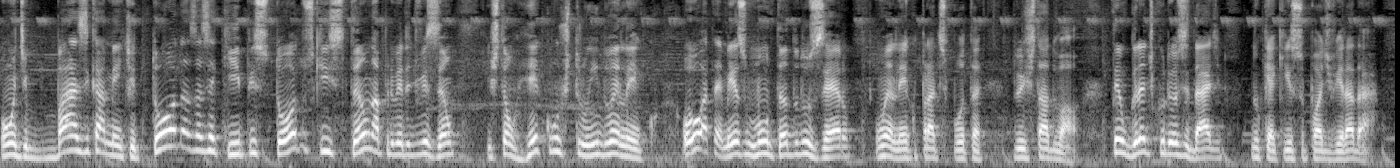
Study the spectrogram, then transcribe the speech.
onde basicamente todas as equipes, todos que estão na primeira divisão, estão reconstruindo o elenco, ou até mesmo montando do zero um elenco para a disputa do estadual. Tenho grande curiosidade no que é que isso pode vir a dar.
